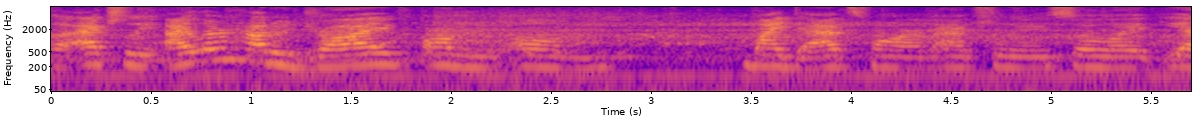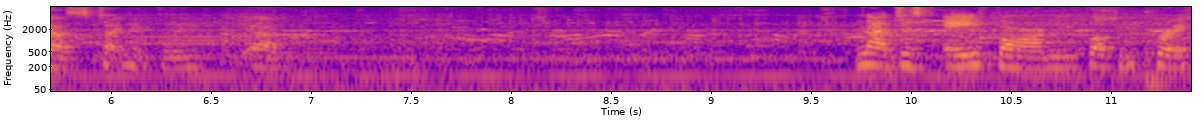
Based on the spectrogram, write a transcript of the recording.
Uh, actually, I learned how to drive on um my dad's farm, actually. So, like, yes, technically, yeah. Not just a farm, you fucking prick.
